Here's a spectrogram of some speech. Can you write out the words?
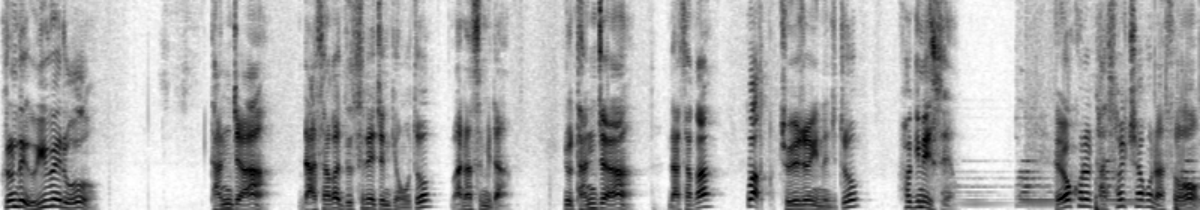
그런데 의외로 단자 나사가 느슨해진 경우도 많았습니다. 이 단자 나사가 꽉 조여져 있는지도 확인해 주세요. 에어컨을 다 설치하고 나서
